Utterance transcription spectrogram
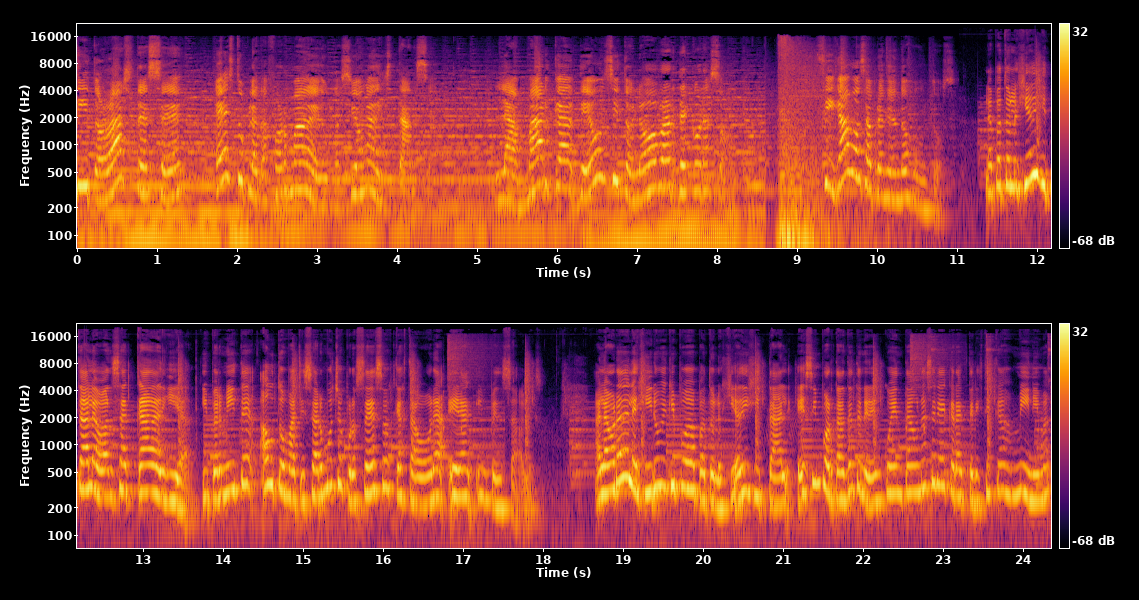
Rush TC es tu plataforma de educación a distancia, la marca de un citolover de corazón. Sigamos aprendiendo juntos. La patología digital avanza cada día y permite automatizar muchos procesos que hasta ahora eran impensables. A la hora de elegir un equipo de patología digital es importante tener en cuenta una serie de características mínimas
